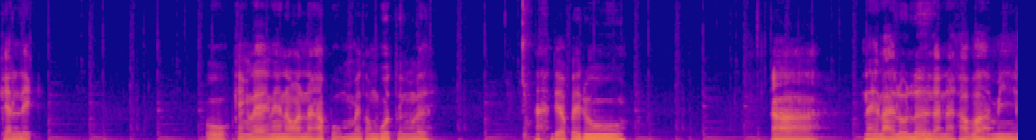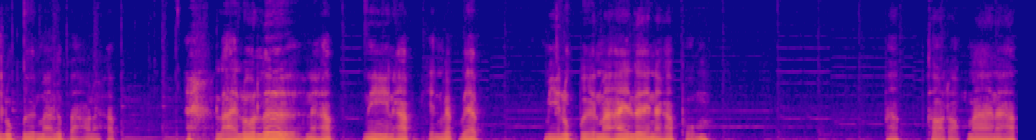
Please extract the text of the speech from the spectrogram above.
แกนเหล็ก โอ้แข็งแรงแน่นอนนะครับ ผมไม่ต้องพูดถึงเลยเดี๋ยวไปดูในลายโรลเลอร์กันนะครับ ว่ามีลูกปืนมาหรือเปล่านะครับลายโรลเลอร์นะครับ นี่นะครับเห็นแวบๆมีลูกปืนมาให้เลยนะครับ ผมปั๊บถอดออกมานะครับ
